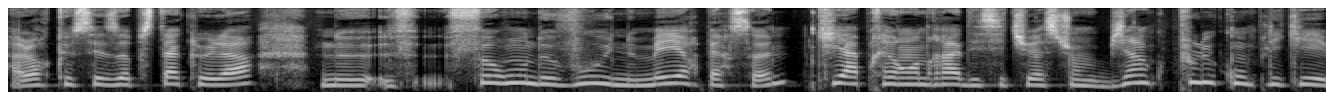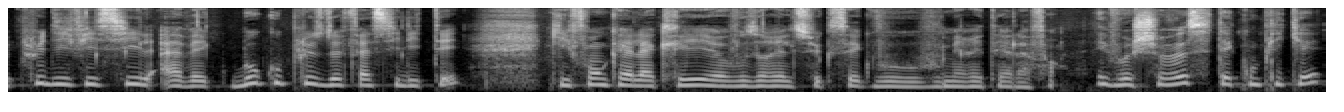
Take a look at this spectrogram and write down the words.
alors que ces obstacles-là ne feront de vous une meilleure personne qui appréhendra des situations bien plus compliquées et plus difficiles avec beaucoup plus de facilité, qui font qu'à la clé, vous aurez le succès que vous, vous méritez à la fin. Et vos cheveux, c'était compliqué?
